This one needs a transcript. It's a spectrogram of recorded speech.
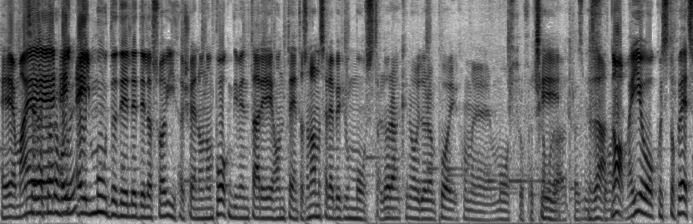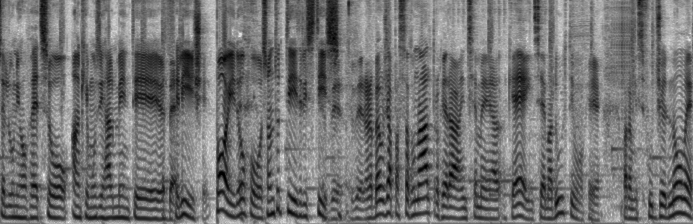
Eh, ma è, è- è il mood del- della sua vita, cioè non, non può diventare contento, se no non sarebbe più un mostro. Allora anche noi d'ora in poi come mostro facciamo Sì, la trasmissione. esatto. No, ma io questo pezzo è l'unico pezzo anche musicalmente beh. felice. Poi dopo sono tutti È tristissimi. vero, è vero. Ne abbiamo già passato un altro che era insieme a- che è insieme ad Ultimo, che ora mi sfugge il nome,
